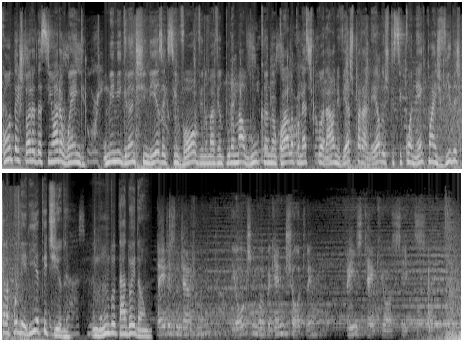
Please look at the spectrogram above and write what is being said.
conta a história da senhora Wang, uma imigrante chinesa que se envolve numa aventura maluca na qual ela começa a explorar universos paralelos que se conectam às vidas que ela poderia ter tido. O mundo tá doidão. Ladies and gentlemen, the auction will begin shortly. Please take your seats.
